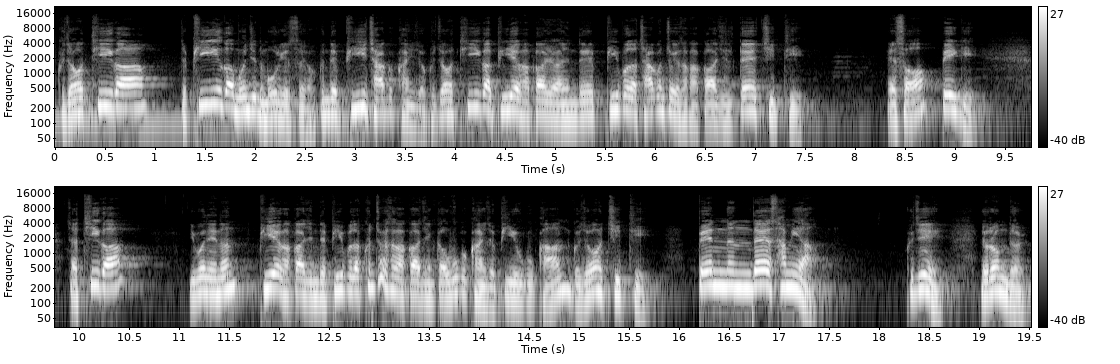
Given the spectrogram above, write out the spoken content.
그죠? t가 b가 뭔지는 모르겠어요. 근데 b 자극한이죠. 그죠? t가 b에 가까워지는데 b보다 작은 쪽에서 가까워질 때 gt에서 빼기. 자, t가 이번에는 b에 가까워지는데 b보다 큰 쪽에서 가까워지니까 우극한이죠. 비우극한. 그죠? gt. 뺐는데 3이야. 그지? 여러분들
